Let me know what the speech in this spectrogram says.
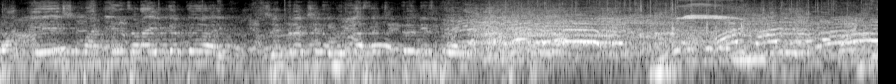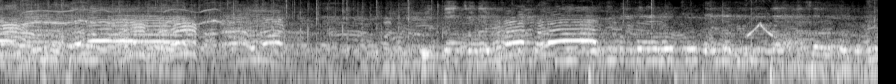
राकेश पाटील चढाई करतोय. क्षेत्रक्षण होईल असं चित्र दिसतोय एका चढाई मैदानावर जो पहिला गेली त्याला हजार रुपये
